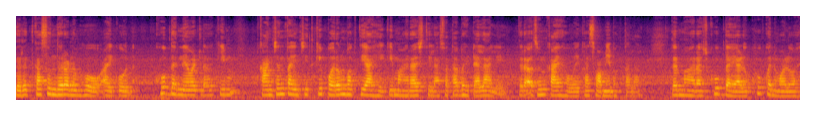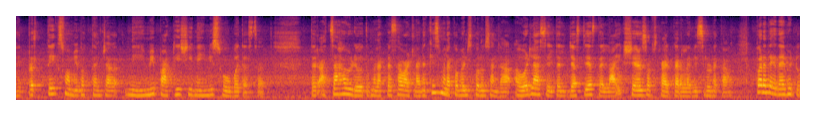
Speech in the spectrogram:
तर इतका सुंदर अनुभव ऐकून खूप धन्य वाटलं की कांचनताईंची इतकी परमभक्ती आहे की महाराज तिला स्वतः भेटायला आले. तर अजून काय हवं एका स्वामी भक्ताला? तर महाराज खूप दयाळू खूप कनवाळू आहेत. प्रत्येक स्वामी भक्तांच्या नेहमी पाठीशी नेहमी सोबत असतात. तर आजचा हा व्हिडिओ तुम्हाला कसा वाटला? नक्कीच मला कमेंट्स करून सांगा. आवडला असेल तर जास्तीत जास्त लाईक शेअर सबस्क्राईब करायला विसरू नका. परत एकदा भेटू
